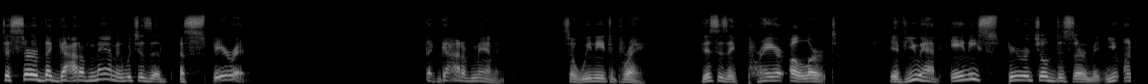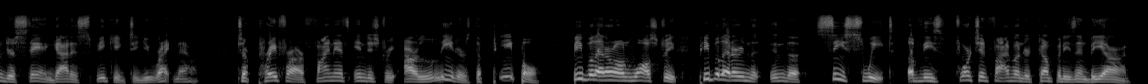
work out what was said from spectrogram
to serve the God of mammon, which is a, a spirit. The God of mammon. So we need to pray. This is a prayer alert. If you have any spiritual discernment, you understand God is speaking to you right now to pray for our finance industry, our leaders, the people, people that are on Wall Street, people that are in the in the C-suite of these Fortune 500 companies and beyond.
